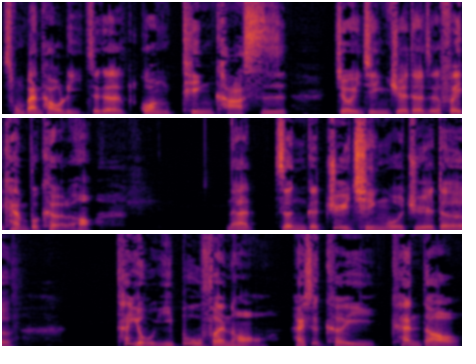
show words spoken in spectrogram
松坂桃李，这个光听卡司就已经觉得这个非看不可了哈。那整个剧情，我觉得它有一部分哦，还是可以看到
